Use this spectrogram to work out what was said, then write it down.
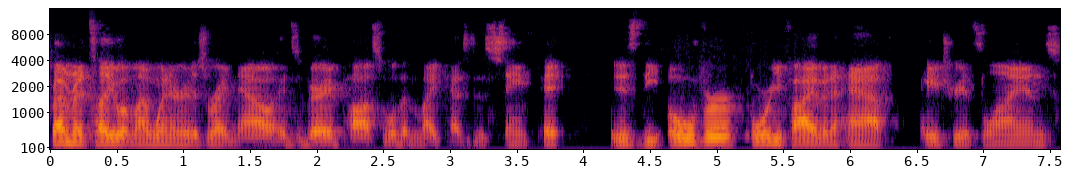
But I'm going to tell you what my winner is right now. It's very possible that Mike has the same pick. It is the over 45 and a half Patriots Lions.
